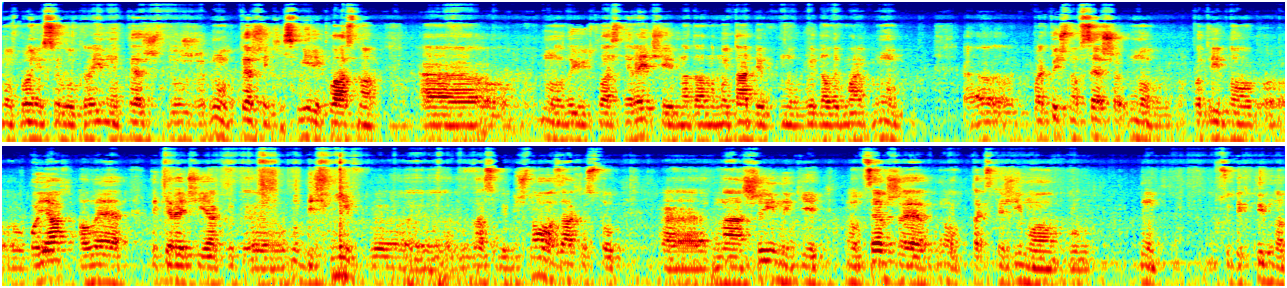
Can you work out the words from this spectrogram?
ну, Збройні Сили України теж дуже, ну, теж в якійсь мірі класно ну, надають класні речі. На даному етапі ну, видали ну, е, практично все, що ну, потрібно в боях, але такі речі, як е, ну, бічні, е, засоби бічного захисту, е, нашийники, ну, це вже, ну, так скажімо, ну, суб'єктивно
